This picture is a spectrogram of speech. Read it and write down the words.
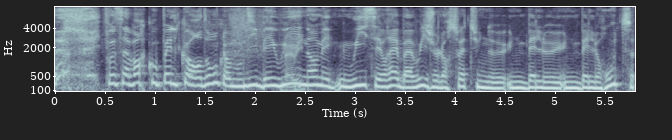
Il faut savoir couper le cordon, comme on dit. Ben oui, Bah oui. non, mais oui, c'est vrai. Bah oui, je leur souhaite une, une belle, une belle route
